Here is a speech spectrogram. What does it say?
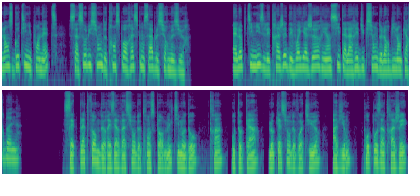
lance Gotigny.net, sa solution de transport responsable sur mesure. Elle optimise les trajets des voyageurs et incite à la réduction de leur bilan carbone. Cette plateforme de réservation de transport multimodaux, train, autocar, location de voitures, avion, propose un trajet,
